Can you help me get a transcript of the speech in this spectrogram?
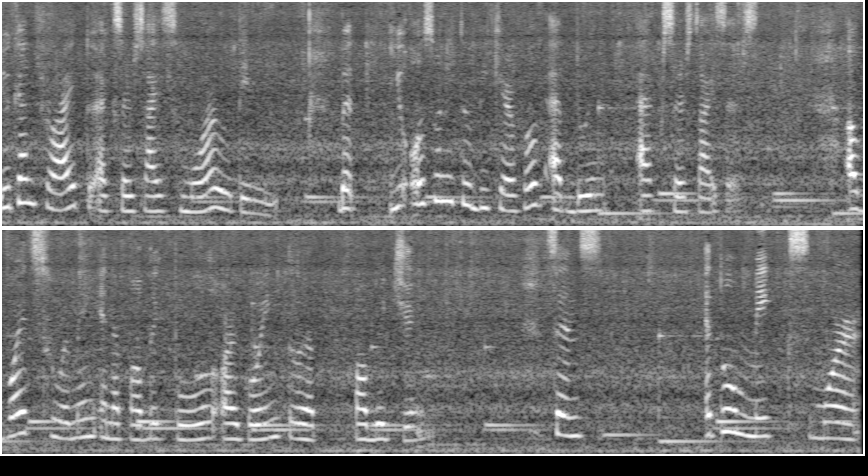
You can try to exercise more routinely, but you also need to be careful at doing exercises. Avoid swimming in a public pool or going to a public gym since it will make more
